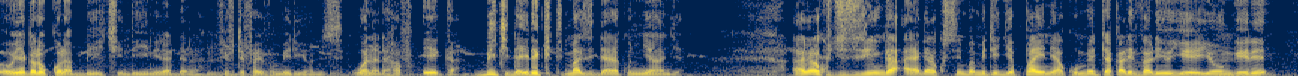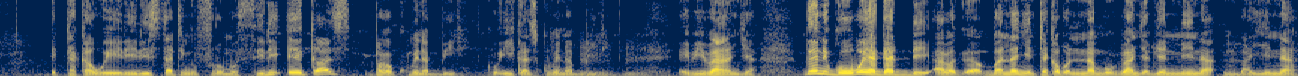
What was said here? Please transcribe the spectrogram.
oyagala okukola beach ndiyinira ddala 55 millions one and a half acre. Beach direct mazzi ddala ku nyanja ayagala ku kizinga ayagala kusimba miti gye pine akuuma ettaka levaliyo yeyongere. Ettaka weeriri starting from 3 acres mpaka 12 ku acres 12 ebibanja. Then gweoba oyagadde aba- bannanyi ettaka bonna mu bibanja byennina mbayina.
